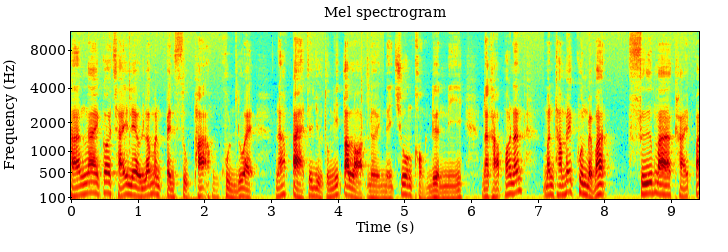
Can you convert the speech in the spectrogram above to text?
หาง่ายก็ใช้เร็ว แล้วมันเป็นสุภะของคุณด้วยนะแปดจะอยู่ตรงนี้ตลอดเลยในช่วงของเดือนนี้นะครับ เพราะนั้นมันทำให้คุณแบบว่าซื้อมาขายไป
